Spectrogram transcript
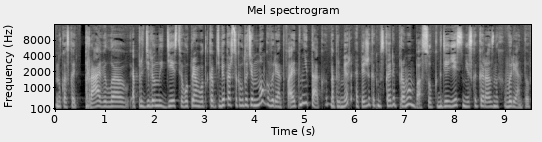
ну, как сказать, правила, определенные действия. Вот прям вот как, тебе кажется, как будто у тебя много вариантов, а это не так. Например, опять же, как мы сказали про Мамбасу, где есть несколько разных вариантов.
